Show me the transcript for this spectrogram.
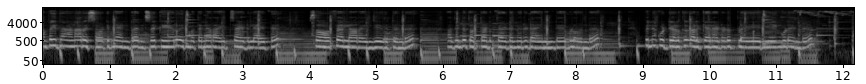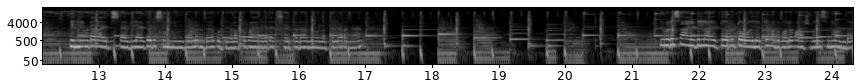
അപ്പോൾ ഇതാണ് ആ റിസോർട്ടിന്റെ എൻട്രൻസ് കയറി വരുമ്പോൾ തന്നെ റൈറ്റ് സൈഡിലായിട്ട് സോഫ എല്ലാം അറേഞ്ച് ചെയ്തിട്ടുണ്ട്. അതിന്റെ തൊട്ടടുത്തായിട്ട് തന്നെ ഒരു ഡൈനിങ് ടേബിളും ഉണ്ട്. പിന്നെ കുട്ടികൾക്ക് കളിക്കാനായിട്ടൊരു പ്ലേ ഏരിയയും കൂടെ ഉണ്ട്. പിന്നെ ഇവിടെ റൈറ്റ് സൈഡിലായിട്ട് ഒരു സ്വിമ്മിംഗ് പൂൾ ഉണ്ട്. കുട്ടികളൊക്കെ ഭയങ്കര എക്സൈറ്റഡ് ആണ് വെള്ളത്തിൽ ഇറങ്ങാൻ. ഇവിടെ സൈഡിലായിട്ട് ഒരു ടോയ്ലറ്റും അതുപോലെ വാഷ് ബേസിനും ഉണ്ട്.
